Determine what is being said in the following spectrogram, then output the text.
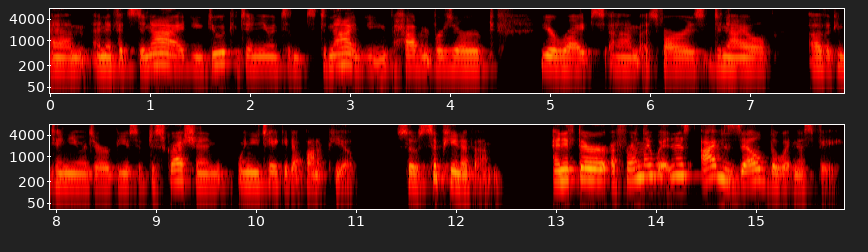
Um, and if it's denied, you do a continuance and it's denied, you haven't preserved your rights um, as far as denial of a continuance or abuse of discretion when you take it up on appeal. So subpoena them. And if they're a friendly witness, I've zelled the witness fee.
